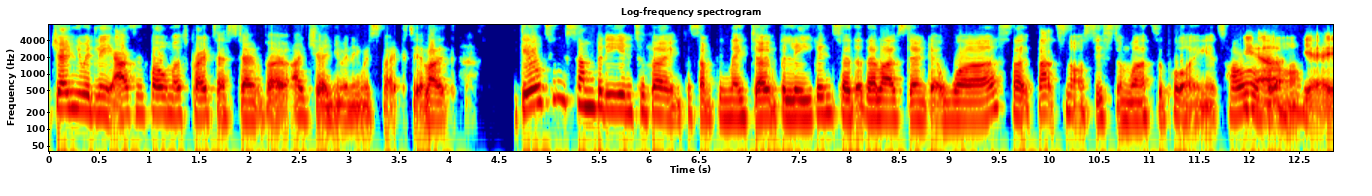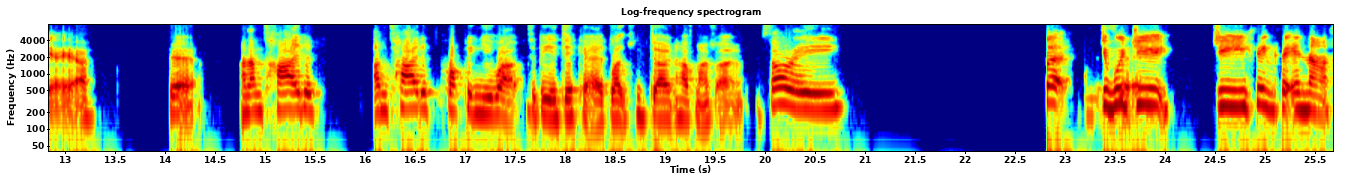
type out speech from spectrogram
genuinely, as in Falmouth protests, don't vote. I genuinely respect it. Like guilting somebody into voting for something they don't believe in, so that their lives don't get worse. Like that's not a system worth supporting. It's horrible. Yeah, yeah, yeah, yeah. Yeah. And I'm tired of I'm tired of propping you up to be a dickhead. Like you don't have my vote. Sorry. But do, would you do you think that in that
